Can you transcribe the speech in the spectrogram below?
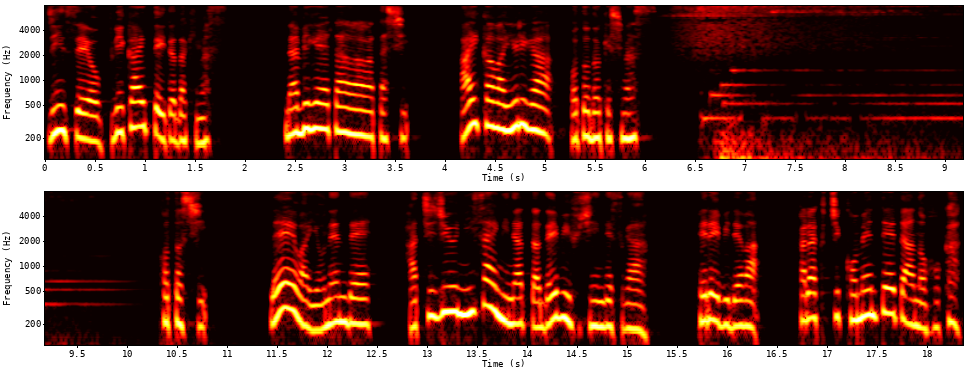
人生を振り返っていただきます。ナビゲーターは私、相川ゆりがお届けします。今年、令和4年で82歳になったデヴィ夫人ですが、テレビでは辛口コメンテーターのほか、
